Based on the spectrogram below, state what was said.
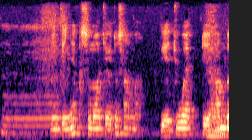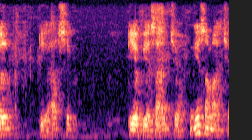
Hmm, intinya semua cewek itu sama. Dia cuek dia Hmm. humble dia asik. Dia biasa aja. Intinya sama aja.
